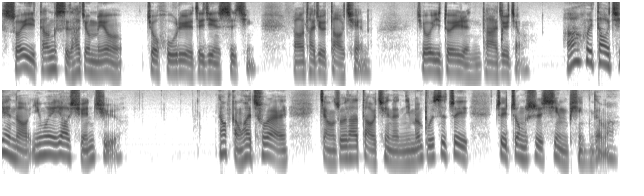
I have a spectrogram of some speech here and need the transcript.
所以当时他就没有就忽略这件事情，然后他就道歉了。就一堆人，大家就讲啊，会道歉哦，因为要选举了。然后赶快出来讲说他道歉了，你们不是最最重视性平的吗？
